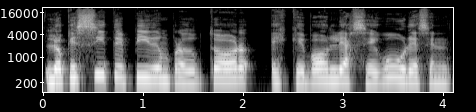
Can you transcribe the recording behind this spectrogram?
Lo que sí te pide un productor es que vos le asegures en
